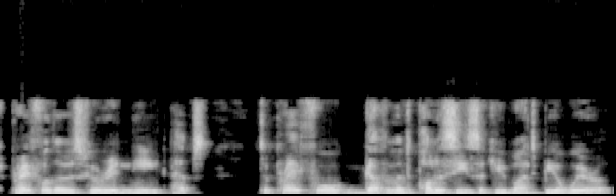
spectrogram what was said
to pray for those who are in need, perhaps to pray for government policies that you might be aware of,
